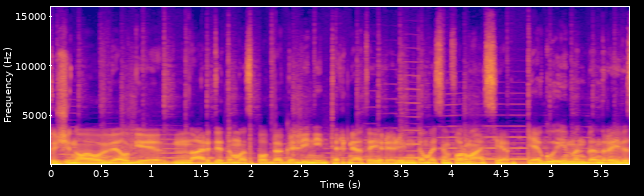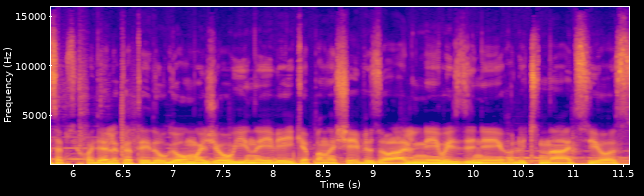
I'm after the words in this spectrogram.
sužinojau, vėlgi nardydamas po begalinį internetą ir rinkdamas informaciją. Jeigu imant bendrai visą psichodeliką, tai daugiau mažiau jinai veikia panašiai. Vizualiniai vaizdiniai, halucinacijos,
